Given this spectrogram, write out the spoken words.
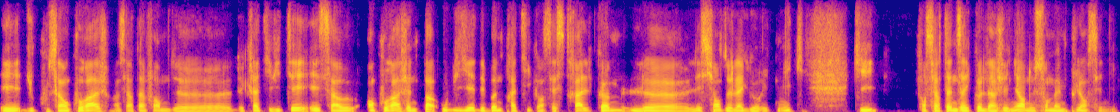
et du coup, ça encourage une certaine forme de, créativité et ça encourage à ne pas oublier des bonnes pratiques ancestrales comme les sciences de l'algorithmique qui, dans certaines écoles d'ingénieurs, ne sont même plus enseignées.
